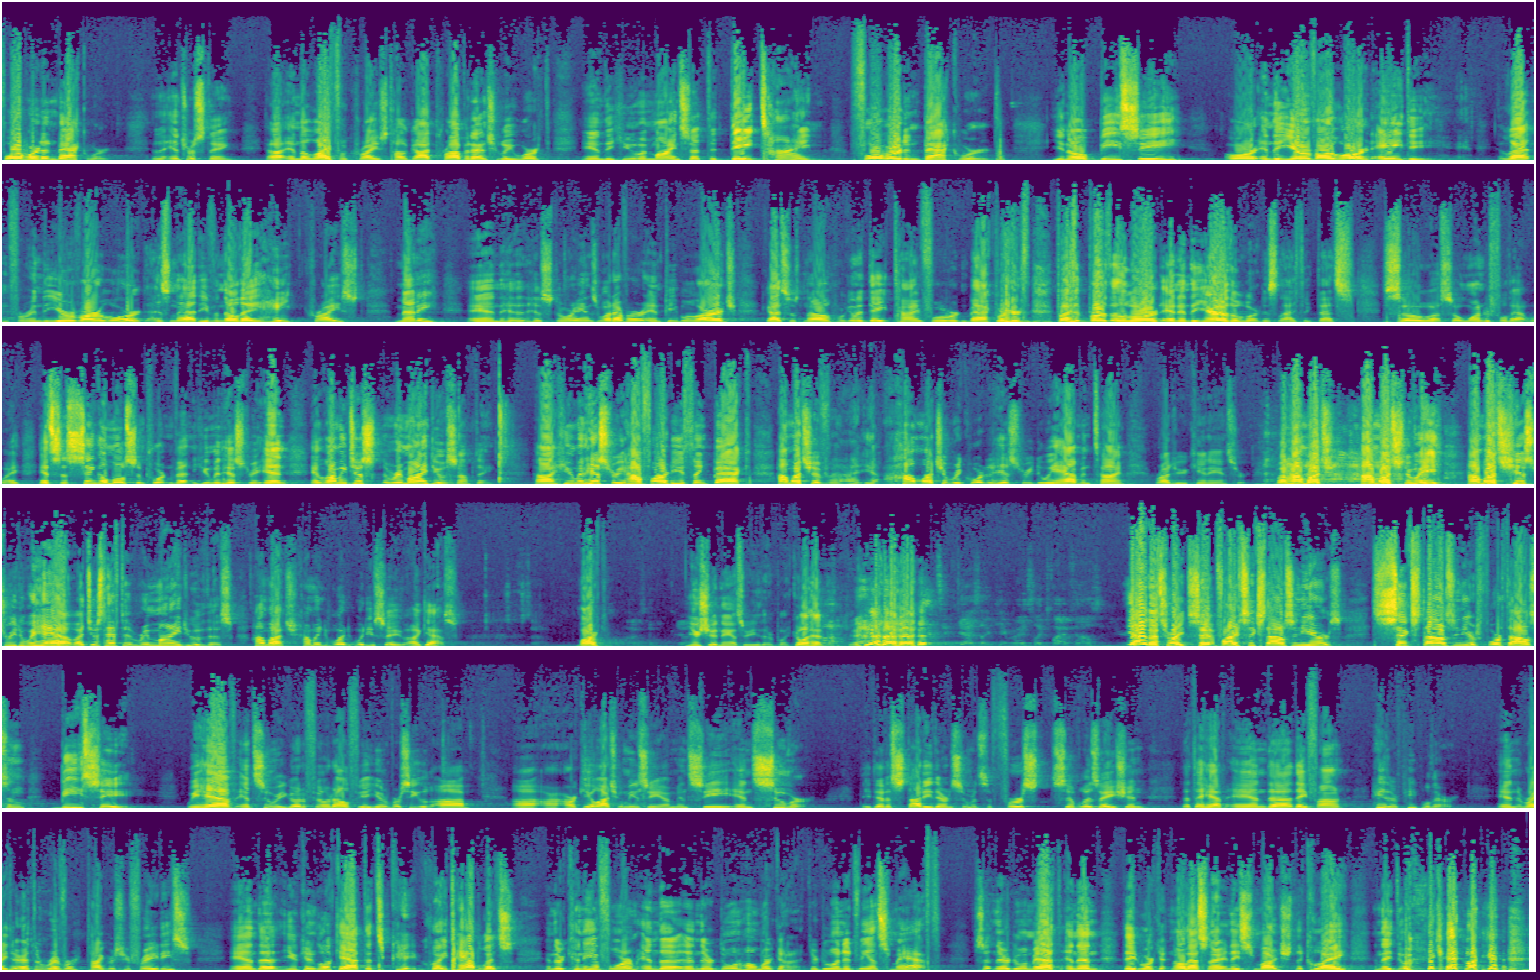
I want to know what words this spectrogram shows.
forward and backward. Interesting uh, in the life of Christ how God providentially worked in the human mindset to date time, forward and backward. You know, BC or in the year of our Lord, AD. Latin for in the year of our Lord. Isn't that? Even though they hate Christ, many, and historians, whatever, and people large. God says, no, we're going to date time forward and backward by the birth of the Lord and in the year of the Lord. I think that's so, uh, so wonderful that way. It's the single most important event in human history. And, and let me just remind you of something. Uh, human history, how far do you think back? How much, of, uh, how much of recorded history do we have in time? Roger, you can't answer. But how much, how much do we, how much history do we have? I just have to remind you of this. How much? How many, what, what do you say? I guess. Mark? You shouldn't answer either, but go ahead. yeah, that's right. Five, 6,000 years. 6,000 years, 4,000 BC. We have in Sumer, you go to Philadelphia University uh, uh, Archaeological Museum and see in Sumer, they did a study there in Sumer. It's the first civilization that they have, and uh, they found, hey, there are people there. and right there at the river, Tigris Euphrates, and uh, you can look at the clay tablets, and they're cuneiform, and, the, and they're doing homework on it. They're doing advanced math sitting there doing math, and then they'd work it. No, that's not. And they smudge the clay, and they do it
